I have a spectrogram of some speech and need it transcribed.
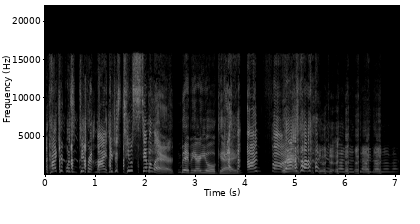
Patrick was a different mind. They're just too similar. Baby, are you okay? I'm fine.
